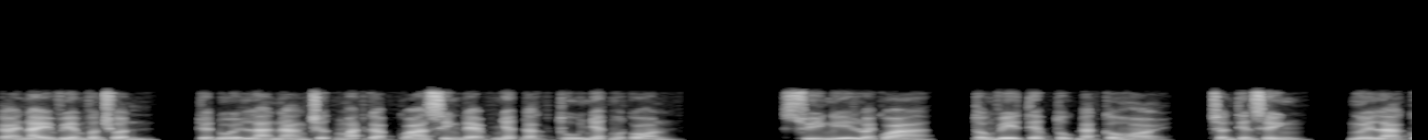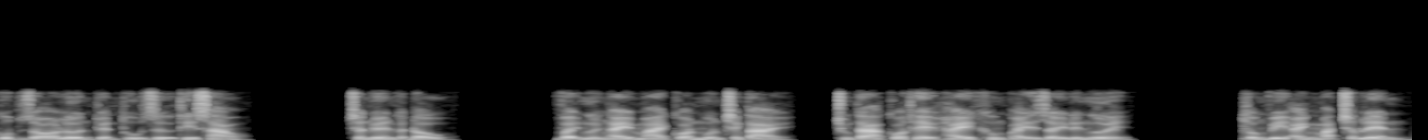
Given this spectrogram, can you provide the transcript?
cái này viêm vân chuẩn, tuyệt đối là nàng trước mắt gặp qua xinh đẹp nhất đặc thù nhất một con. Suy nghĩ loay qua, tống vi tiếp tục đặt câu hỏi, trần tiên sinh, ngươi là cúp gió lớn tuyển thủ dự thi sao? Trần uyên gật đầu. Vậy ngươi ngày mai còn muốn tranh tài, chúng ta có thể hay không quáy dày đến ngươi? Tống vi ánh mắt chớp lên,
